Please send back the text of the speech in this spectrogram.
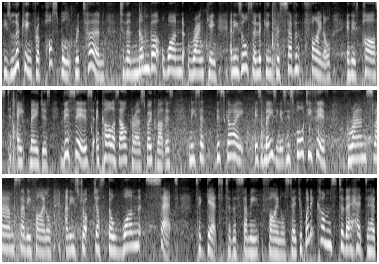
He's looking for a possible return to the number one ranking, and he's also looking for a seventh final in his past eight majors. This is, and Carlos Alcaraz spoke about this, and he said this guy is amazing. It's his 45th Grand Slam semi final, and he's dropped just the one set to get to the semi final stage. But when it comes to the head to head,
